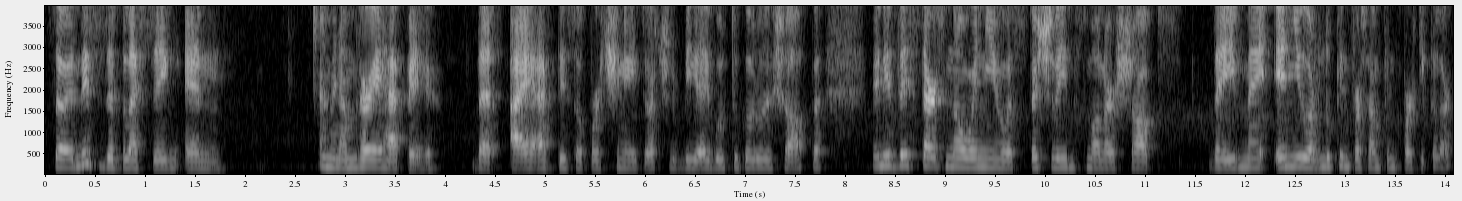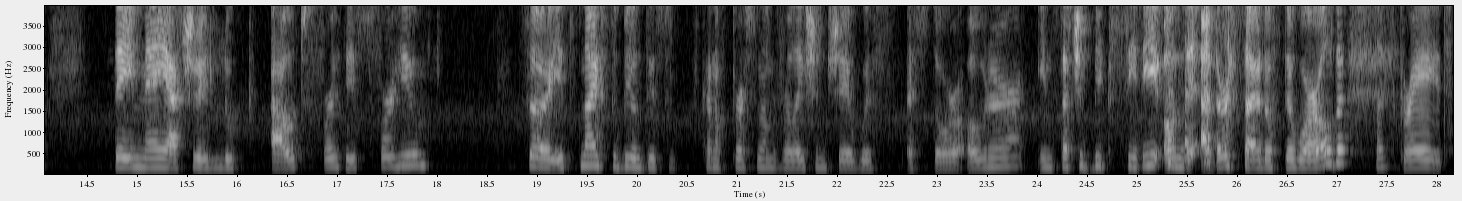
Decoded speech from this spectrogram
So and this is a blessing and I mean I'm very happy that I have this opportunity to actually be able to go to the shop. And if they start knowing you, especially in smaller shops, they may and you are looking for something particular, they may actually look out for this for you. So it's nice to build this kind of personal relationship with a store owner in such a big city on the other side of the world. That's great.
